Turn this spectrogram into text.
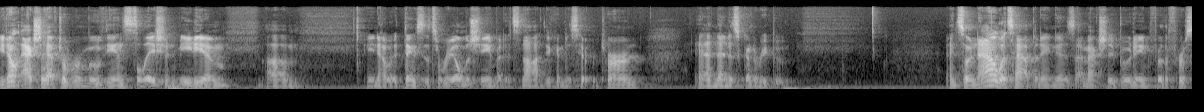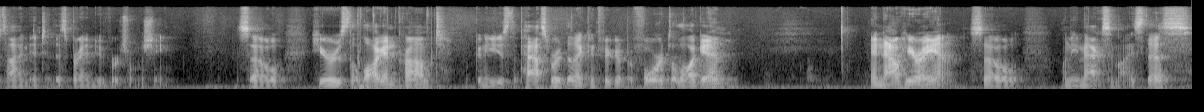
you don't actually have to remove the installation medium. Um, you know, it thinks it's a real machine, but it's not. You can just hit return, and then it's going to reboot. And so now what's happening is I'm actually booting for the first time into this brand new virtual machine. So here's the login prompt. I'm going to use the password that I configured before to log in. And now here I am. So let me maximize this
